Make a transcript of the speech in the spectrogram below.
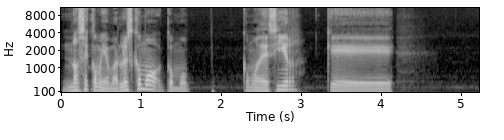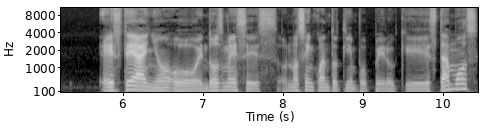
no sé cómo llamarlo, es como como como decir que este año o en dos meses o no sé en cuánto tiempo, pero que estamos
